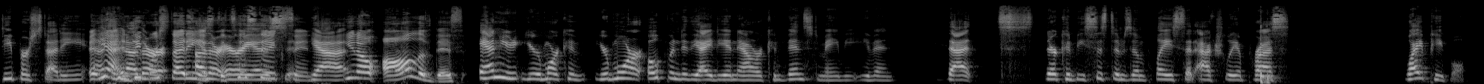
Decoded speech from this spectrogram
deeper study. And yeah, and other, deeper study and statistics areas, and yeah, you know all of this. And you, you're more you're more open to the idea now, or convinced maybe even that there could be systems in place that actually oppress white people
